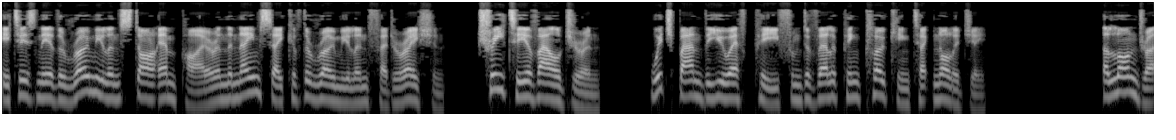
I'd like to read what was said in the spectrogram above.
It is near the Romulan Star Empire and the namesake of the Romulan Federation, Treaty of Algeron, which banned the UFP from developing cloaking technology. Alondra,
